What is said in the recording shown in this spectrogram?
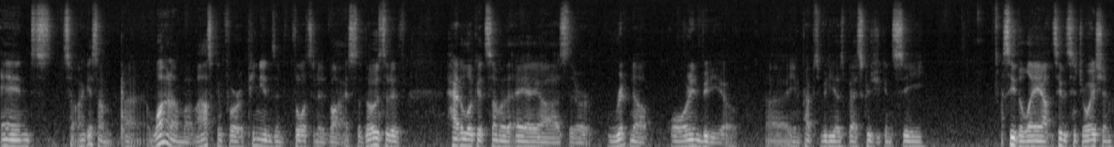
And so I guess I'm uh, one. I'm, I'm, asking for opinions and thoughts and advice. So those that have had a look at some of the AARs that are written up or in video, uh, you know, perhaps video is best because you can see see the layout, see the situation.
